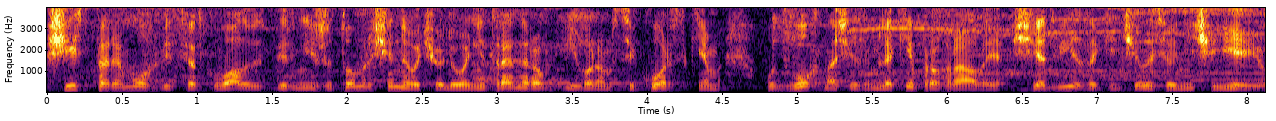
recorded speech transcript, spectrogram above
Шість перемог відсвяткували у збірній Житомирщини, очолювані тренером Ігорем Сікорським. Удвох наші земляки програли. Ще дві закінчилися нічією.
